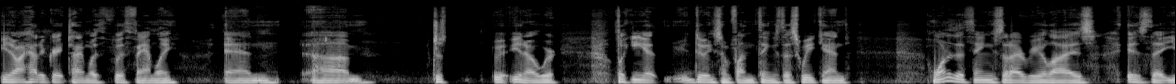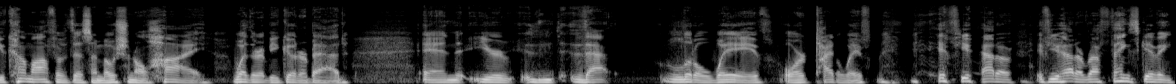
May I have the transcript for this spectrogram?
you know I had a great time with with family, and um, you know we're looking at doing some fun things this weekend. One of the things that I realize is that you come off of this emotional high, whether it be good or bad, and you're that little wave or tidal wave. if you had a if you had a rough Thanksgiving,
